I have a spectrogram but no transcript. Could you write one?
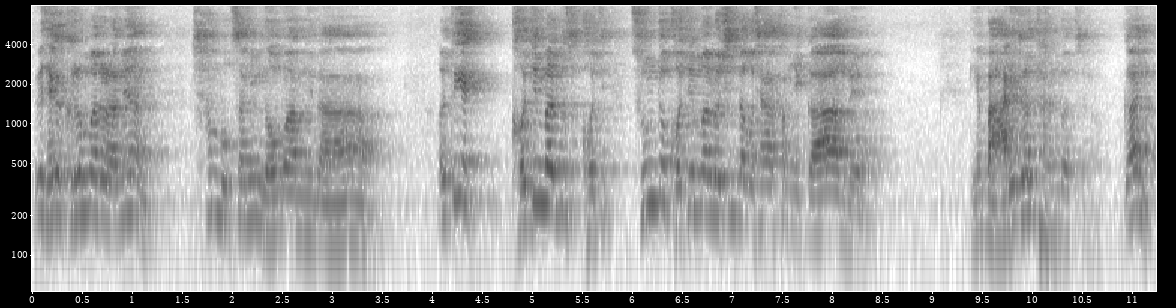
근데 제가 그런 말을 하면 참 목사님 너무합니다. 어떻게 거짓말도 거짓 숨도 거짓말로 쉰다고 생각합니까? 그래요. 이게 말이 그렇다는 거죠. 그러니까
